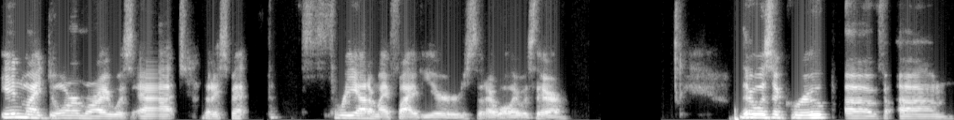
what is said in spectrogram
in my dorm where I was at, that I spent three out of my five years that I while I was there, there was a group of um,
